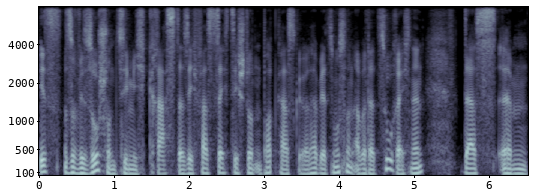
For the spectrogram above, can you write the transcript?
ist sowieso schon ziemlich krass, dass ich fast 60 Stunden Podcast gehört habe. Jetzt muss man aber dazu rechnen, dass ähm,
